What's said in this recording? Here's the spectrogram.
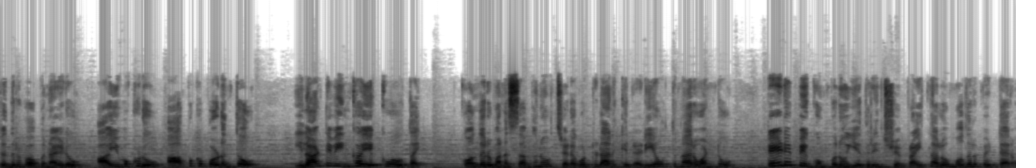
చంద్రబాబు నాయుడు ఆ యువకుడు ఆపకపోవడంతో ఇలాంటివి ఇంకా ఎక్కువ అవుతాయి. కొందరు మన సభను చెడగొట్టడానికి రెడీ అవుతున్నారు అంటూ టీడీపీ గుంపును ఎదిరించే ప్రయత్నాలు మొదలుపెట్టారు.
